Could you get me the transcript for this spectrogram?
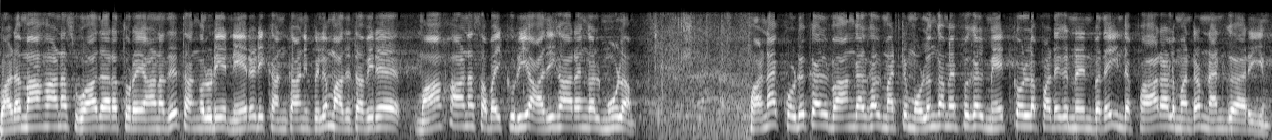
வடமாகாண சுகாதாரத்துறையானது தங்களுடைய நேரடி கண்காணிப்பிலும் அது தவிர மாகாண சபைக்குரிய அதிகாரங்கள் மூலம் பண கொடுக்கல் வாங்கல்கள் மற்றும் ஒழுங்கமைப்புகள் மேற்கொள்ளப்படுகின்றன என்பதை இந்த பாராளுமன்றம் நன்கு அறியும்.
